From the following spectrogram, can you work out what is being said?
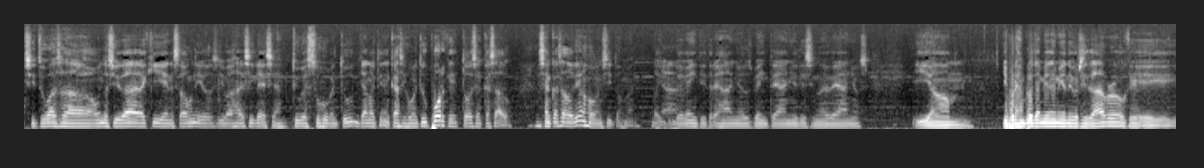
si tú vas a una ciudad aquí en Estados Unidos y vas a esa iglesia, tú ves su juventud, ya no tienen casi juventud porque todos se han casado. Se han casado bien jovencitos, man. Like. De 23 años, 20 años, 19 años. Y, um, y por ejemplo también en mi universidad, bro, que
